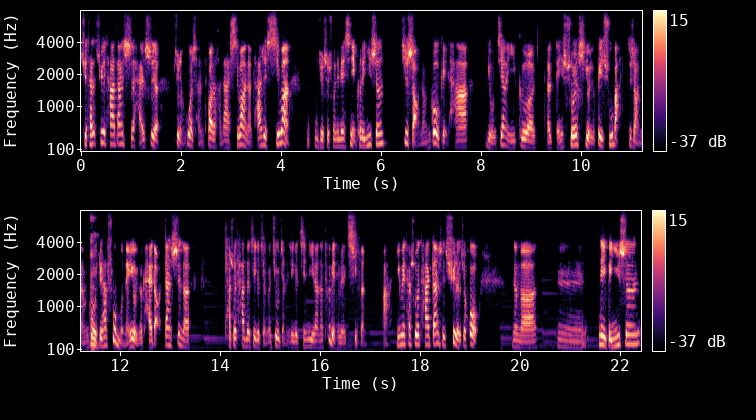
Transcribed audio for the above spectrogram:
所以他所以他当时还是。就诊过程抱着很大希望的，他是希望，就是说那边心理科的医生至少能够给他有这样一个，呃，等于说是有一个背书吧，至少能够对他父母能有一个开导。但是呢，他说他的这个整个就诊的这个经历让他特别特别气愤啊，因为他说他当时去了之后，那么，嗯，那个医生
